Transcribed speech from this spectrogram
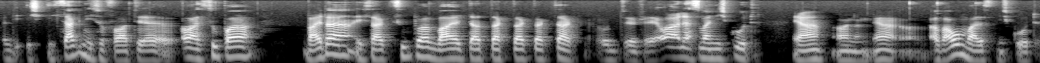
und ich, ich sage nicht sofort, äh, oh, super, weiter. Ich sage super, weil, tak, tak, tak, tak, tak. Und äh, oh, das war nicht gut. Ja, und ja, warum war das nicht gut?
